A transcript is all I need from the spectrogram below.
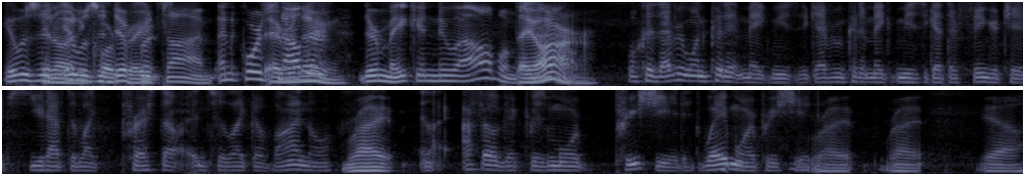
it was a, You know, it it was a different time, and of course now they're they're making new albums. They now. are. Well, because everyone couldn't make music. Everyone couldn't make music at their fingertips. You'd have to like press that into like a vinyl, right, and like I felt like it was more appreciated, way more appreciated. right, right. Yeah,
